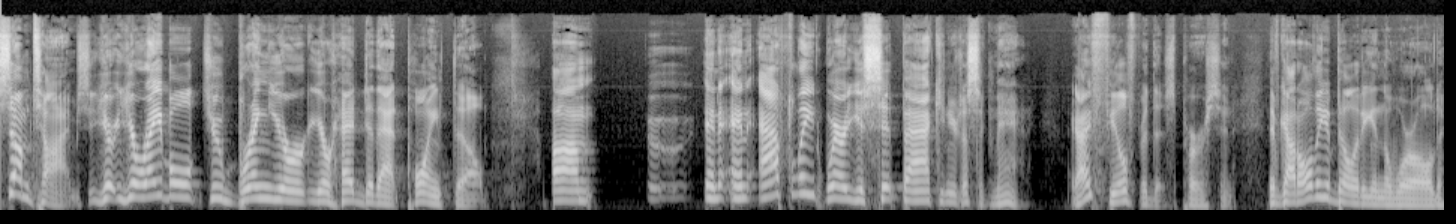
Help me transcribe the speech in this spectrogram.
Sometimes. You're, you're able to bring your, your head to that point, though. Um, an, an athlete where you sit back and you're just like, man, I feel for this person. They've got all the ability in the world,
